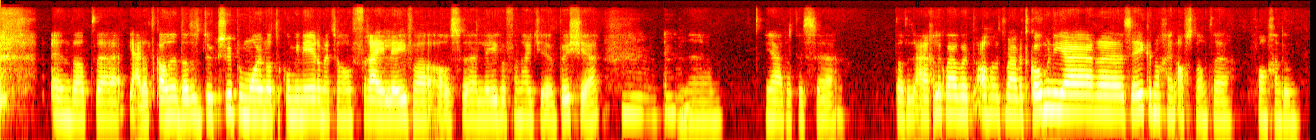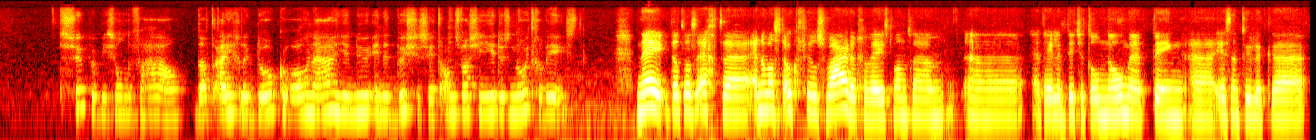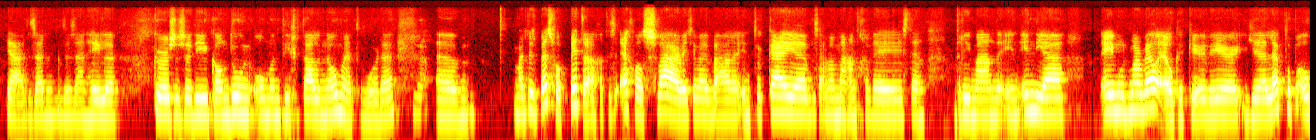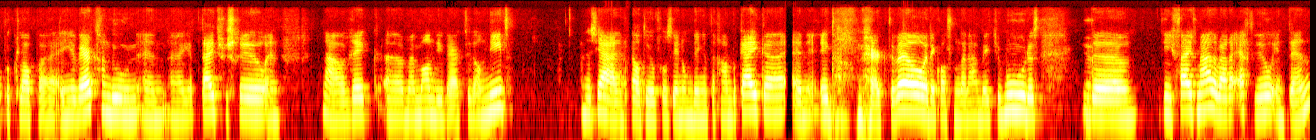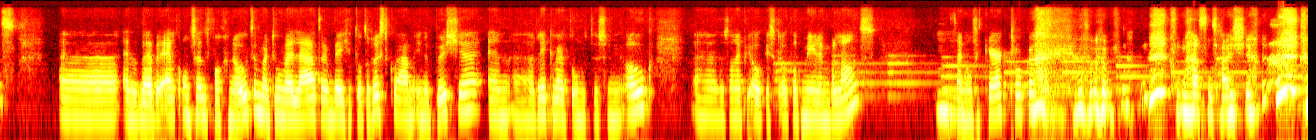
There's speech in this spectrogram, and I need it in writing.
en dat, uh, ja, dat, kan, dat is natuurlijk super mooi om dat te combineren met zo'n vrij leven als uh, leven vanuit je busje. Mm-hmm. En uh, ja, dat is, dat is eigenlijk waar we het, waar we het komende jaar zeker nog geen afstand van gaan doen. Super bijzonder verhaal. Dat eigenlijk door corona je nu in het busje zit. Anders was je hier dus nooit geweest. Nee, dat was echt. Uh, en dan was het ook veel zwaarder geweest. Want um, uh, het hele digital nomad thing uh, is natuurlijk. ja, er zijn, er zijn hele cursussen die je kan doen om een digitale nomad te worden. Ja. Um, maar het is best wel pittig. Het is echt wel zwaar. Weet je, wij waren in Turkije, we zijn een maand geweest en drie maanden in India. En je moet maar wel elke keer weer je laptop openklappen en je werk gaan doen. En je hebt tijdsverschil. En nou, Rick, uh, mijn man, die werkte dan niet. Dus ja, die had heel veel zin om dingen te gaan bekijken. En ik werkte wel en ik was dan daarna een beetje moe. Dus ja. de, die vijf maanden waren echt heel intens. Uh, en we hebben er echt ontzettend van genoten. Maar toen wij later een beetje tot rust kwamen in het busje. En uh, Rick werkt ondertussen nu ook. Uh, dus dan heb je ook, is het ook wat meer in balans. Dat mm. zijn onze kerkklokken naast ons huisje.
